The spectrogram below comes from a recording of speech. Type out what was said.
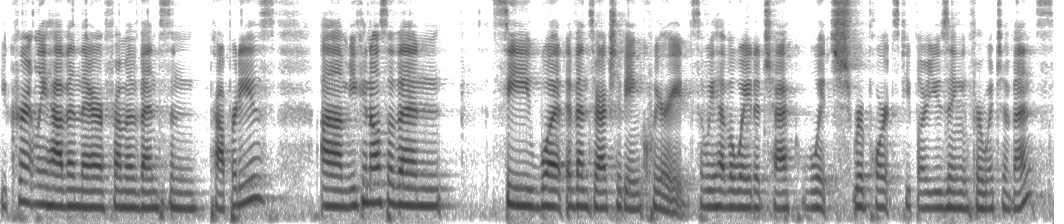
you currently have in there from events and properties. Um, you can also then see what events are actually being queried. So we have a way to check which reports people are using for which events,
